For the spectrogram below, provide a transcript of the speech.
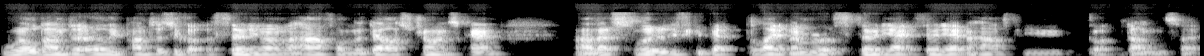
well done to early punters who got the 39 and a half on the Dallas Giants game. Uh, that's saluted. If you bet the late number of 38, 38 and a half, you got done. So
